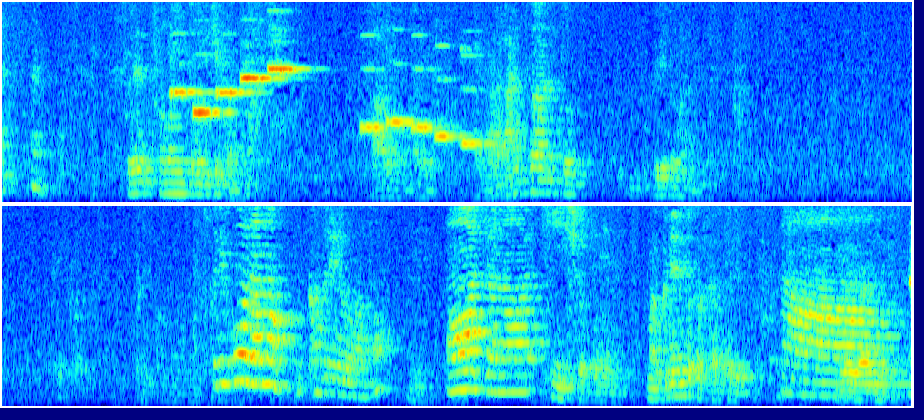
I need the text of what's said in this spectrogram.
それそのイントロで結構ああれあれとあれとグレードがあるんですクリコーダーのカントリーロードなの？ああ知らない。キー一緒でね、まあ、グレードとか使ったり。いああ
